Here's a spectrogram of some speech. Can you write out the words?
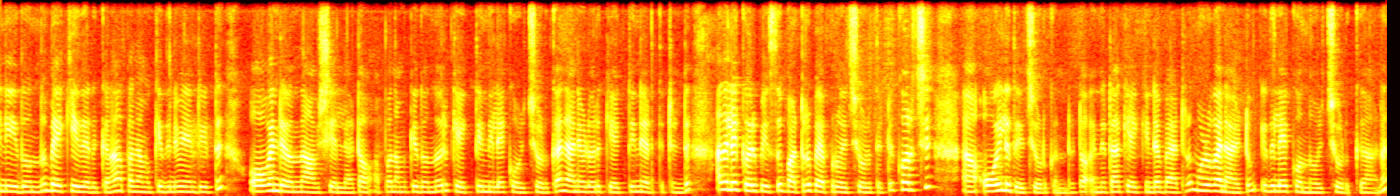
ഇനി ഇതൊന്ന് ബേക്ക് ചെയ്തെടുക്കണം. അപ്പോൾ നമുക്കിതിന് വേണ്ടിയിട്ട് ഓവന്റെ ഒന്നും ആവശ്യമില്ല കേട്ടോ അപ്പോൾ നമുക്കിതൊന്ന് ഒരു കേക്ക് ടിന്നിലേക്ക് ഒഴിച്ചു കൊടുക്കാം. ഞാനിവിടെ ഒരു കേക്ക് ടിന്ന് എടുത്തിട്ടുണ്ട്. അതിലേക്ക് ഒരു പീസ് ബട്ടർ പേപ്പർ വെച്ച് കൊടുത്തിട്ട് കുറച്ച് ഓയിൽ തേച്ച് കൊടുക്കുന്നുണ്ട് കേട്ടോ എന്നിട്ട് ആ കേക്കിന്റെ ബാറ്റർ മുഴുവനായിട്ടും ഇതിലേക്കൊന്ന് ഒഴിച്ചു കൊടുക്കുകയാണ്.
